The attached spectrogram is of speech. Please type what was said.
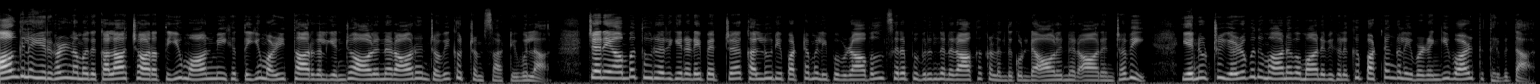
ஆங்கிலேயர்கள் நமது கலாச்சாரத்தையும் ஆன்மீகத்தையும் அழித்தார்கள் என்று ஆளுநர் ஆர். என். ரவி குற்றம் சாட்டியுள்ளார். சென்னை அம்பத்தூர் அருகே நடைபெற்ற கல்லூரி பட்டமளிப்பு விழாவில் சிறப்பு விருந்தினராக கலந்து கொண்ட ஆளுநர் ஆர். என். ரவி எண்ணூற்று எழுபது மாணவ மாணவிகளுக்கு பட்டங்களை வழங்கி வாழ்த்து தெரிவித்தார்.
